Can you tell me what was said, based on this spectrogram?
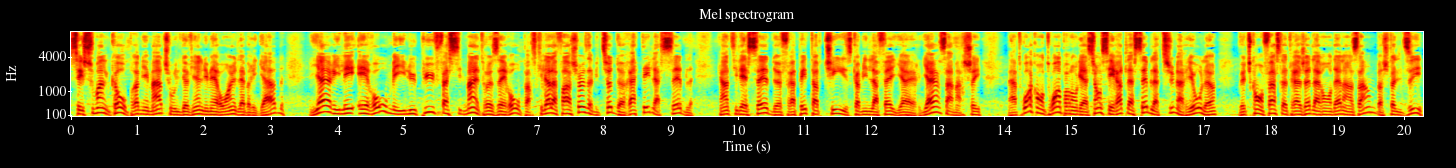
C'est souvent le cas au premier match où il devient le numéro un de la brigade. Hier, il est héros, mais il eût pu facilement être zéro parce qu'il a la fâcheuse habitude de rater la cible quand il essaie de frapper top cheese comme il l'a fait hier. Hier, ça a marché. Mais à 3 contre 3 en prolongation, s'il rate la cible là-dessus, Mario, là, veux-tu qu'on fasse le trajet de la rondelle ensemble? Ben, je te le dis.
